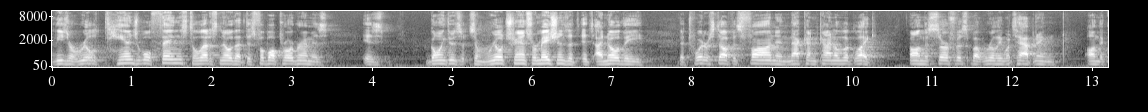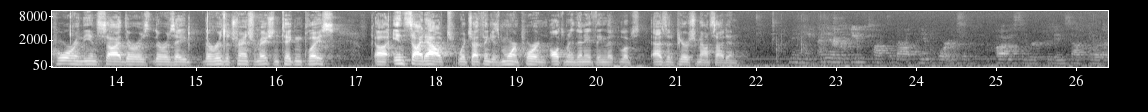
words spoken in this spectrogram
these are real tangible things to let us know that this football program is, is going through some- real transformations. It, it's, I know the, the Twitter stuff is fun and that can kind of look like on the surface, but really what's happening on the core and the inside, there is, there is, a, there is a transformation taking place uh, inside out, which I think is more important ultimately than anything that looks as it appears from outside in. I know that you've talked about the importance of obviously recruiting South Florida.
